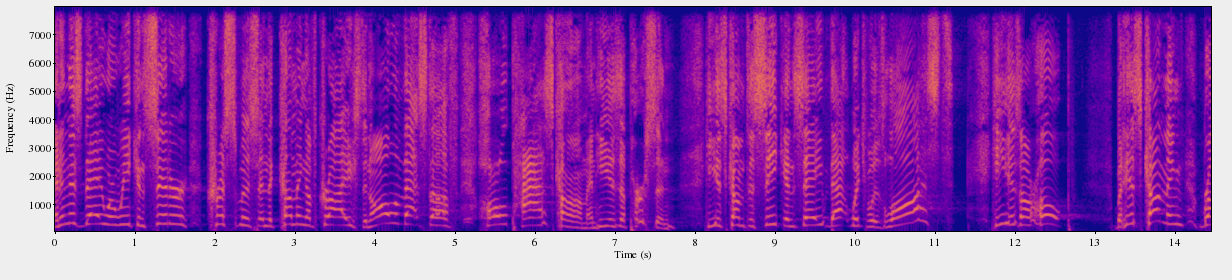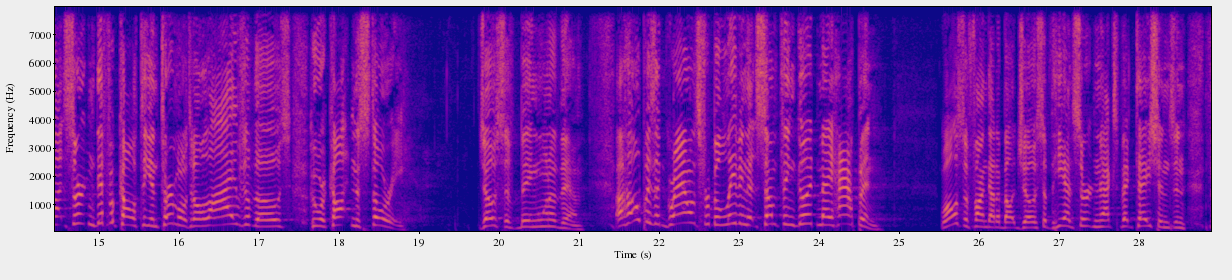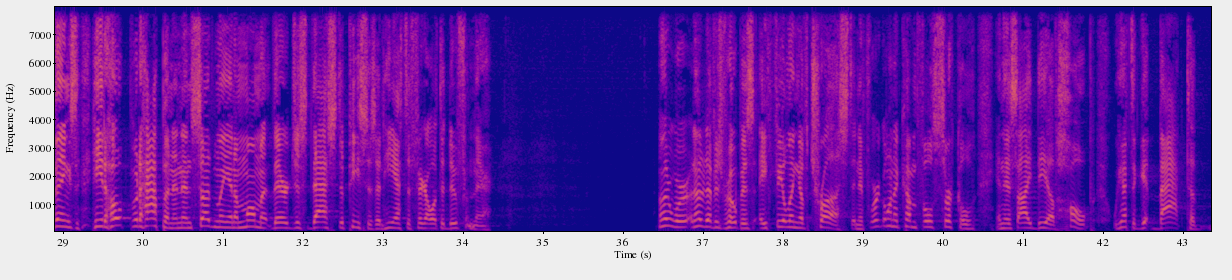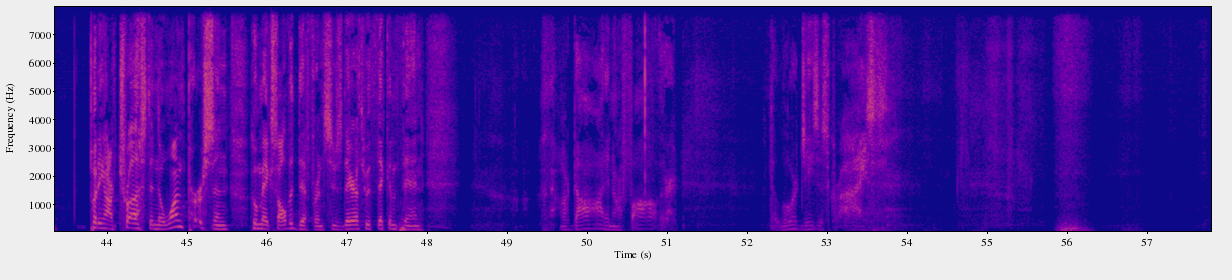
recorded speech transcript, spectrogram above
And in this day where we consider Christmas and the coming of Christ and all of that stuff, hope has come and He is a person. He has come to seek and save that which was lost. He is our hope. But His coming brought certain difficulty and turmoil to the lives of those who were caught in the story, Joseph being one of them. A hope is a grounds for believing that something good may happen. We'll also find out about Joseph. He had certain expectations and things he'd hoped would happen, and then suddenly, in a moment, they're just dashed to pieces, and he has to figure out what to do from there. Another, word, another definition for hope is a feeling of trust. And if we're going to come full circle in this idea of hope, we have to get back to putting our trust in the one person who makes all the difference, who's there through thick and thin our God and our Father, the Lord Jesus Christ.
